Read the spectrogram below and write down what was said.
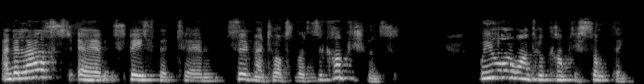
And the last um, space that um, Seligman talks about is accomplishments. We all want to accomplish something.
